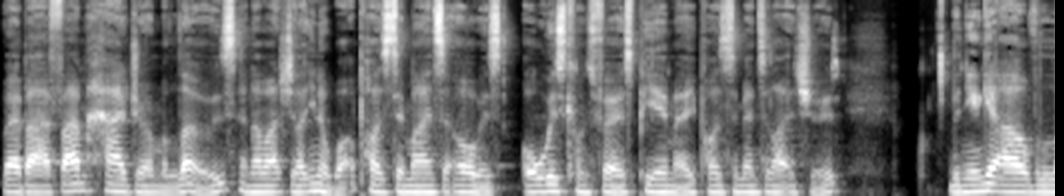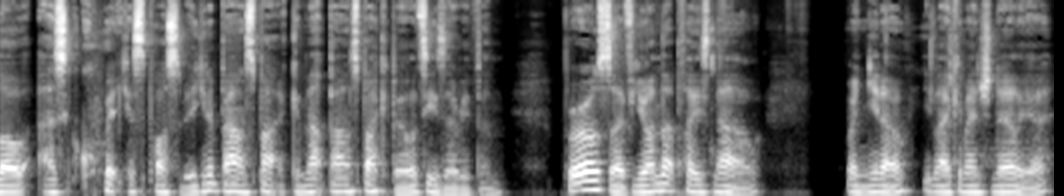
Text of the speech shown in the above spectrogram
Whereby if I'm high during my lows and I'm actually like, you know what, positive mindset always, always comes first, PMA, positive mental attitude, then you can get out of the low as quick as possible. You're to bounce back, and that bounce back ability is everything. But also, if you're in that place now, when, you know, like I mentioned earlier,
